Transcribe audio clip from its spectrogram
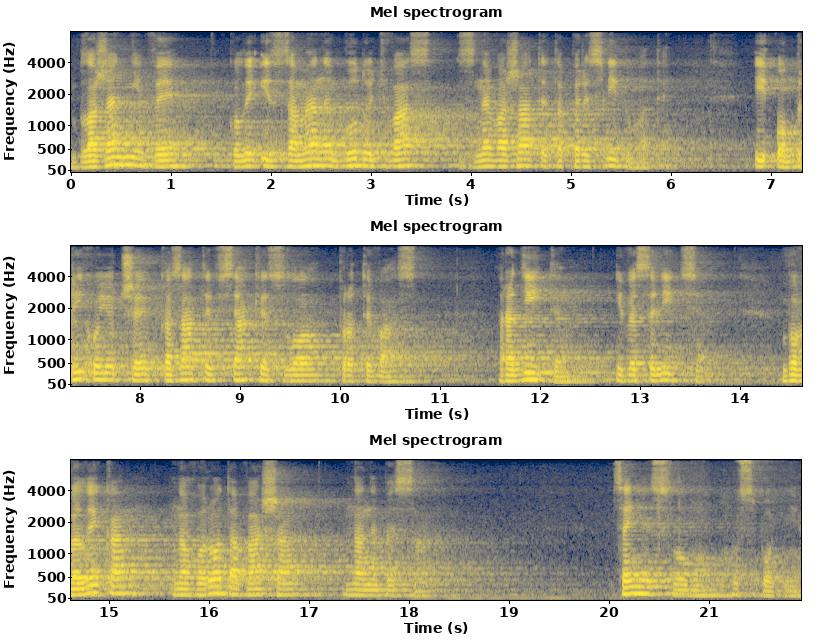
Блаженні ви, коли із-за мене будуть вас зневажати та переслідувати, і, обріхуючи, казати всяке зло проти вас. Радійте і веселіться, бо велика нагорода ваша на небесах. Це є слово Господнє.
